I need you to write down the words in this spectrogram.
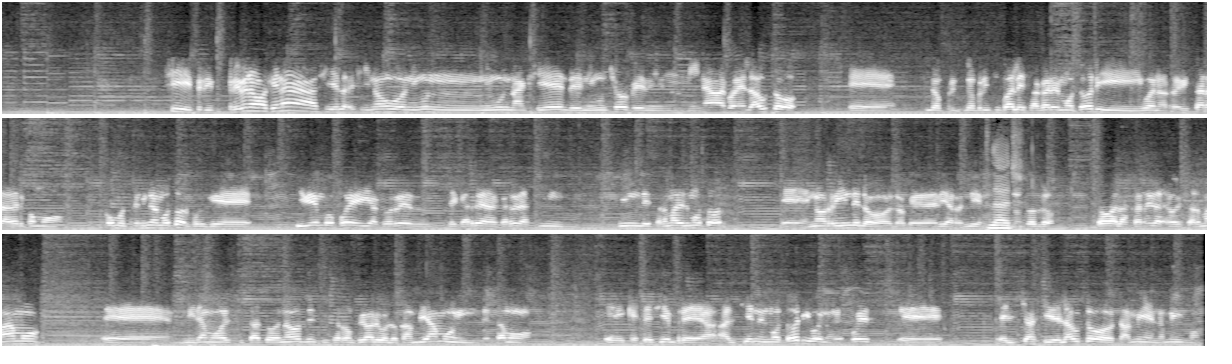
Sí, pr primero más que nada, si, el, si no hubo ningún ningún accidente, ningún choque ni, ni nada con el auto, eh, lo, lo, principal es sacar el motor y bueno, revisar a ver cómo, cómo terminó el motor, porque si bien vos podés ir a correr de carrera a carrera sin, sin desarmar el motor, eh, no rinde lo, lo, que debería rendir. Claro. Nosotros todas las carreras lo desarmamos, eh, miramos a ver si está todo en orden, si se rompió algo lo cambiamos y intentamos eh, que esté siempre a, al 100 el motor y bueno, después el chasis del auto también lo mismo.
